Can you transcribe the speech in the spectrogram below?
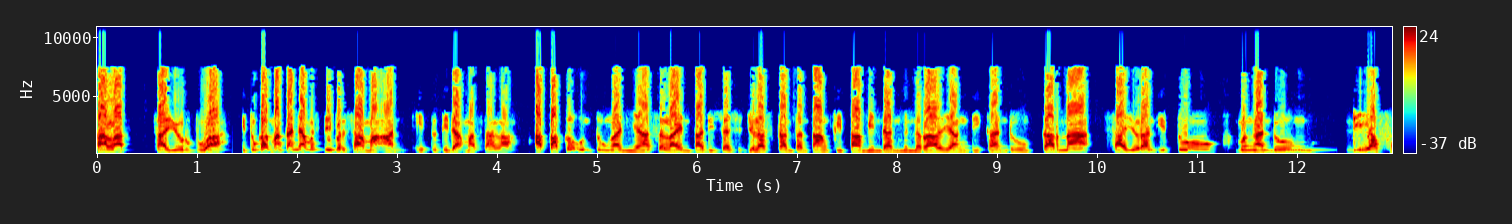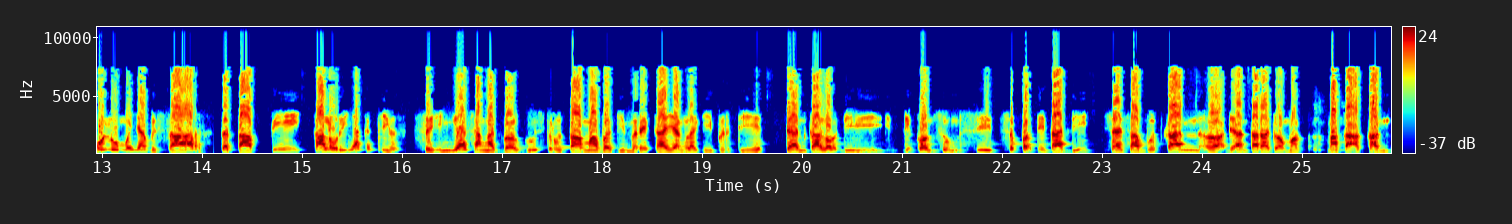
salad sayur buah. Itu kan makannya mesti bersamaan. Itu tidak masalah. Apa keuntungannya selain tadi saya jelaskan tentang vitamin dan mineral yang dikandung? Karena sayuran itu mengandung dia volumenya besar tetapi kalorinya kecil sehingga sangat bagus terutama bagi mereka yang lagi berdiet dan kalau di dikonsumsi seperti tadi saya sebutkan uh, di antara dua maka akan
